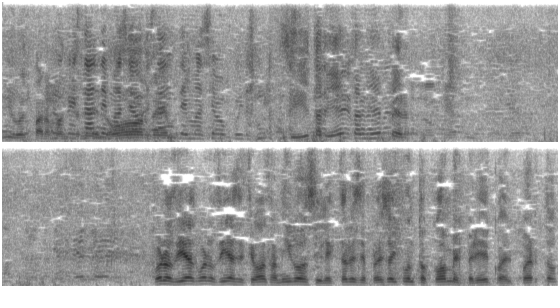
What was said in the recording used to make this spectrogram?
Digo, es para mantener están el demasiado, orden. están demasiado cuidando. Sí, está bien, está bien, pero... Buenos días, buenos días, estimados amigos y lectores de Hoy.com, el periódico del puerto.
